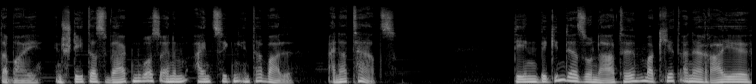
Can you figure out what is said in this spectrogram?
Dabei entsteht das Werk nur aus einem einzigen Intervall, einer Terz. Den Beginn der Sonate markiert eine Reihe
